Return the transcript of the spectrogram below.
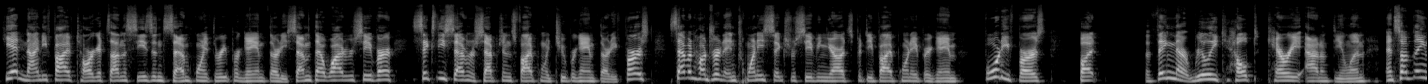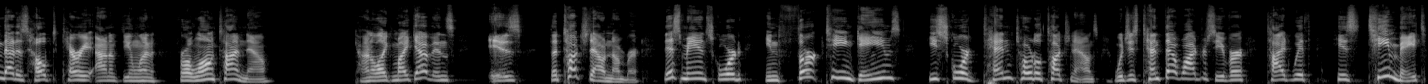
He had 95 targets on the season, 7.3 per game, 37th at wide receiver, 67 receptions, 5.2 per game, 31st, 726 receiving yards, 55.8 per game, 41st. But the thing that really helped carry Adam Thielen, and something that has helped carry Adam Thielen for a long time now, kind of like Mike Evans, is the touchdown number. This man scored in 13 games. He scored 10 total touchdowns, which is 10th at wide receiver, tied with his teammate,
